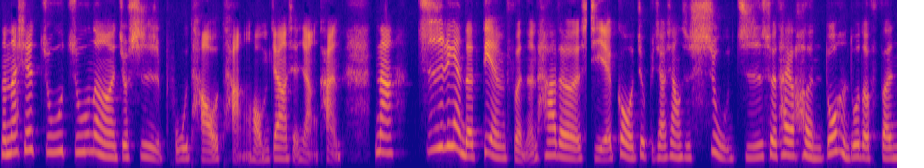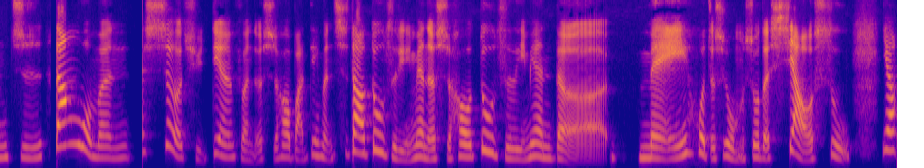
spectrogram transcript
那那些珠珠呢，就是葡萄糖。我们这样想想看，那支链的淀粉呢，它的结构就比较像是树枝，所以它有很多很多的分支。当我们摄取淀粉的时候，把淀粉吃到肚子里面的时候，肚子里面的酶或者是我们说的酵素要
